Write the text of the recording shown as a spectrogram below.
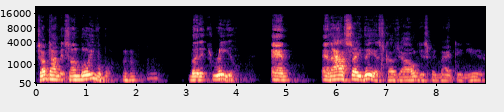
Sometimes it's unbelievable, hmm but it's real. And and I'll say this because y'all just been married ten years.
